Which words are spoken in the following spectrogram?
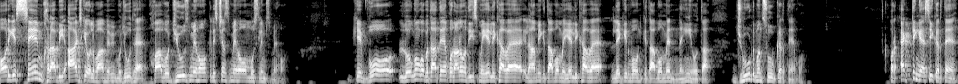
और ये सेम खराबी आज के उलमा में भी मौजूद है। ख्वाह वो ज्यूज में हो क्रिश्चियंस में हो मुस्लिम्स में हो। कि वो लोगों को बताते हैं, कुरान हदीस में ये लिखा हुआ है इलामी किताबों में ये लिखा हुआ है, लेकिन वो उन किताबों में नहीं होता। झूठ मंसूब करते हैं वो। और एक्टिंग ऐसी करते हैं।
